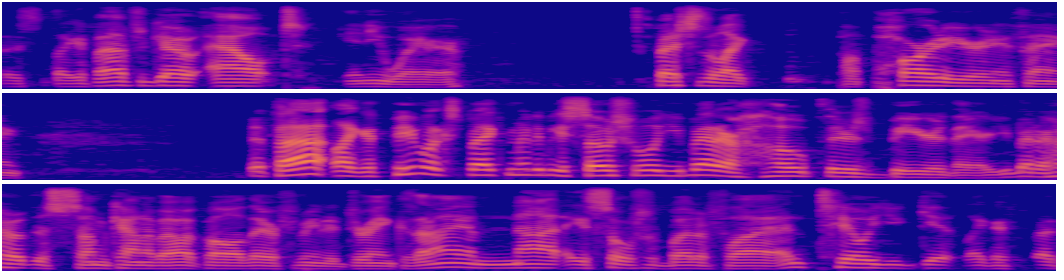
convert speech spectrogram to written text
It's like if I have to go out anywhere, especially to like a party or anything. If I like if people expect me to be sociable, you better hope there's beer there. You better hope there's some kind of alcohol there for me to drink because I am not a social butterfly until you get like a, a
